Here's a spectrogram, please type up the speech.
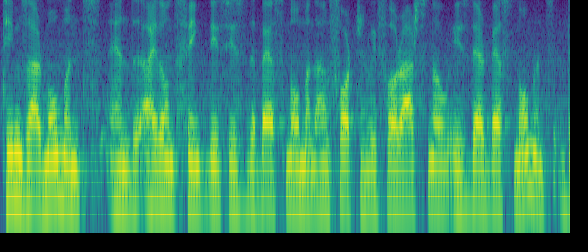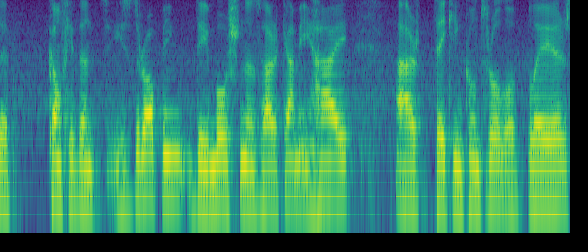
teams are moments, and I don't think this is the best moment. Unfortunately for Arsenal, is their best moment. The confidence is dropping, the emotions are coming high, are taking control of players.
